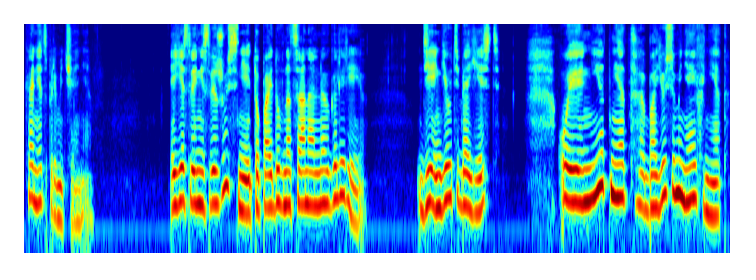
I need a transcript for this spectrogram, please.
Конец примечания. Если не свяжусь с ней, то пойду в Национальную галерею. Деньги у тебя есть? Ой, нет-нет, боюсь, у меня их нет.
